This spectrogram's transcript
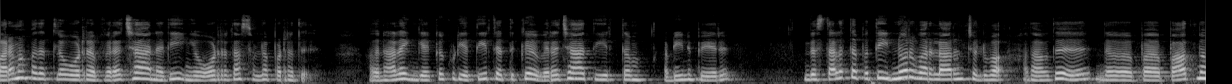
பரமபதத்தில் ஓடுற விரஜா நதி இங்கே ஓடுறதா சொல்லப்படுறது. அதனால் இங்கே இருக்கக்கூடிய தீர்த்தத்துக்கு விரஜா தீர்த்தம் அப்படின்னு பேர். இந்த ஸ்தலத்தை பற்றி இன்னொரு வரலாறும் சொல்லுவா. அதாவது இந்த ப பாத்ம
